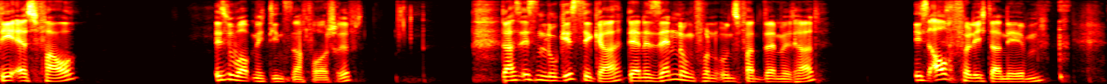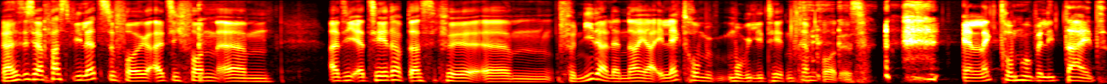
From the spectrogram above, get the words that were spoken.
DSV, Ist überhaupt nicht Dienst nach Vorschrift. Das ist ein Logistiker, der eine Sendung von uns verdämmelt hat. Ist auch völlig daneben. Ja, es ist ja fast wie letzte Folge, als ich von, ähm, als ich erzählt habe, dass für, ähm, für Niederländer ja Elektromobilität ein Fremdwort ist. Elektromobilität.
